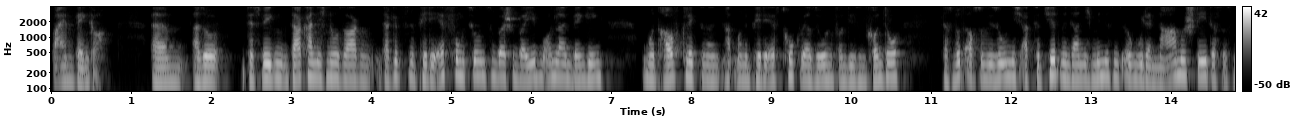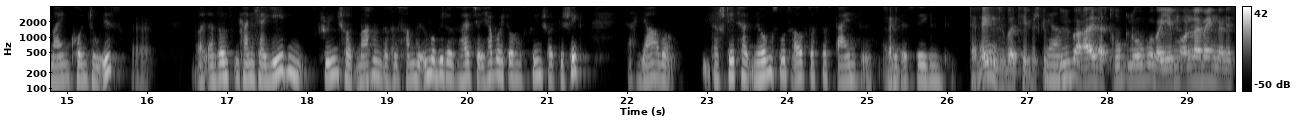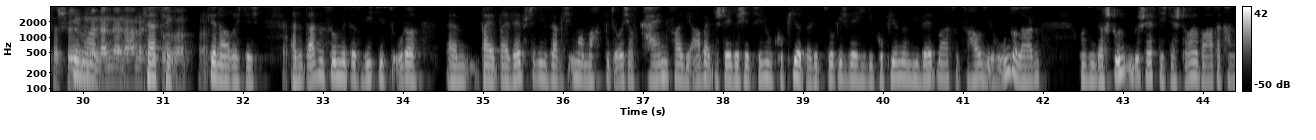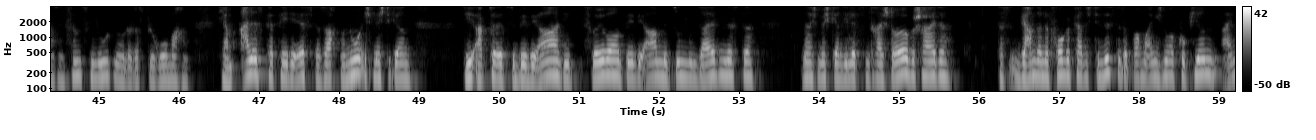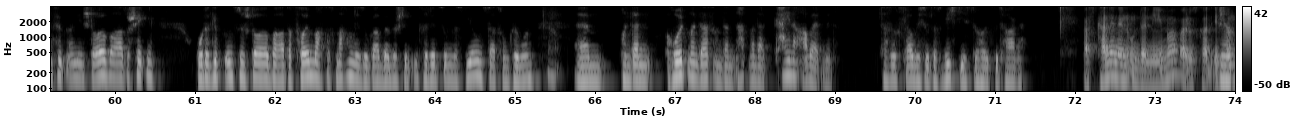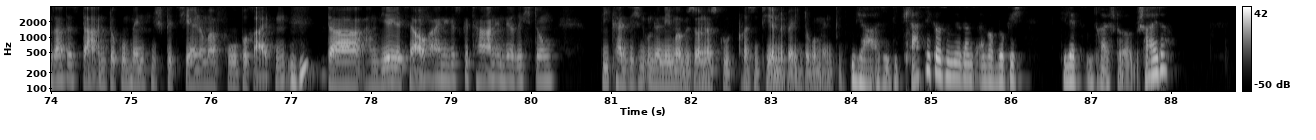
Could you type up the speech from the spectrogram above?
beim Banker. Ähm, also deswegen, da kann ich nur sagen, da gibt es eine PDF-Funktion zum Beispiel bei jedem Online-Banking, wo man draufklickt und dann hat man eine PDF-Druckversion von diesem Konto. Das wird auch sowieso nicht akzeptiert, wenn da nicht mindestens irgendwo der Name steht, dass das mein Konto ist. Ja. Weil ansonsten kann ich ja jeden Screenshot machen. Das ist, haben wir immer wieder. Das heißt ja, ich habe euch doch einen Screenshot geschickt. Ich sage, ja, aber da steht halt nirgendwo drauf, dass das deins ist. Also deswegen, Tatsächlich ein super Tipp. Es gibt Ja. überall das Drucklogo bei jedem Online-Banking, dann ist das schön Genau. untereinander, Name steht perfekt. drüber. Ja. Genau, richtig. Ja. Also das ist somit das Wichtigste. Oder ähm, bei, bei Selbstständigen sage ich immer, macht bitte euch auf keinen Fall die Arbeit und stellt euch jetzt hin und kopiert. Da gibt's wirklich welche, die kopieren dann wie Weltmeister zu Hause ihre Unterlagen und sind da Stunden beschäftigt. Der Steuerberater kann das in fünf Minuten oder das Büro machen. Die haben alles per PDF. Da sagt man nur, ich möchte gern die aktuellste BWA, die 12er BWA mit Summen- und Saldenliste. Na, ich möchte gern die letzten drei Steuerbescheide. Das, wir haben da eine vorgefertigte Liste, da brauchen wir eigentlich nur auf Kopieren, einfügen an den Steuerberater schicken oder gibt uns einen Steuerberater Vollmacht. Das machen wir sogar bei bestimmten Kreditsummen, dass wir uns darum kümmern. Ja. Ähm, und dann holt man das und dann hat man da keine Arbeit mit. Das ist, glaube ich, so das Wichtigste heutzutage. Was kann denn ein Unternehmer, weil du es gerade eh Ja. schon sagtest, da an Dokumenten speziell nochmal vorbereiten? Mhm. Da haben wir jetzt ja auch einiges getan in der Richtung. Wie kann sich ein Unternehmer besonders gut präsentieren, mit welchen Dokumenten? Ja, also die Klassiker sind ja ganz einfach wirklich die letzten drei Steuerbescheide.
